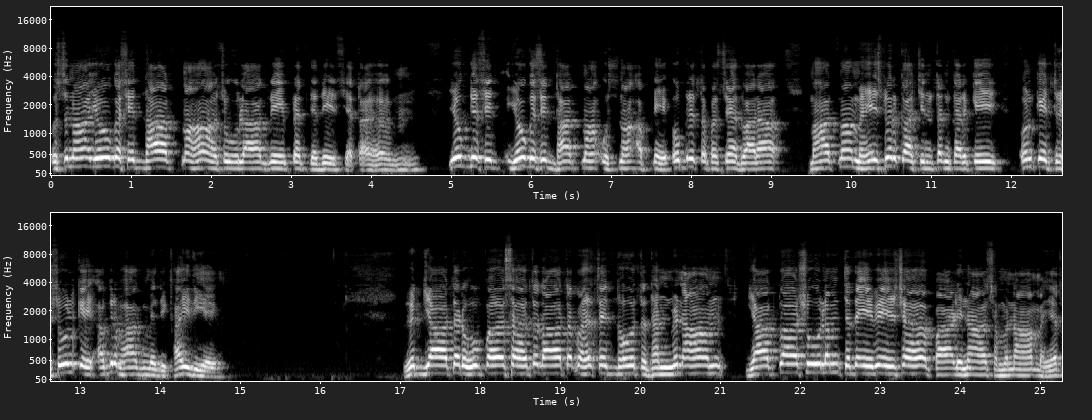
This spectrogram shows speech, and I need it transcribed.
उष्णा योग सिद्धात्मा शूलाग्रे प्रत्यदेश्यत। योग्य सिद्ध योग सिद्धात्मा उष्णा अपने उग्र तपस्या द्वारा महात्मा महेश्वर का चिंतन करके उनके त्रिशूल के अग्रभाग में दिखाई दिए। विज्ञात रूप स तदा तप सिद्धोत धन्विनाम ज्ञावा शूलम च देवेश पाणिना समनामयत।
